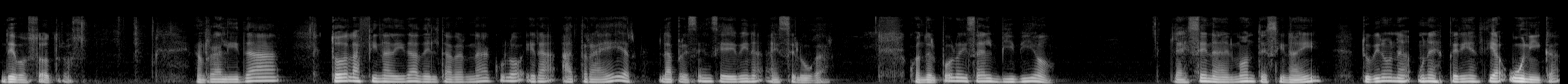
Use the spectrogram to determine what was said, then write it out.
de vosotros. En realidad, toda la finalidad del tabernáculo era atraer la presencia divina a ese lugar. Cuando el pueblo de Israel vivió la escena del monte Sinaí, tuvieron una, una experiencia única.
